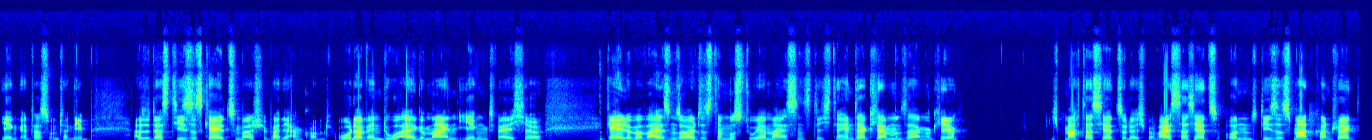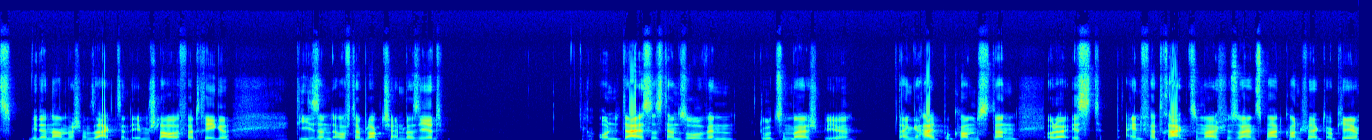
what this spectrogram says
irgendetwas unternehmen. Also dass dieses Geld zum Beispiel bei dir ankommt. Oder wenn du allgemein irgendwelche Geld überweisen solltest, dann musst du ja meistens dich dahinter klemmen und sagen, okay, ich mache das jetzt oder ich beweise das jetzt. Und diese Smart Contracts, wie der Name schon sagt, sind eben schlaue Verträge. Die sind auf der Blockchain basiert. Und da ist es dann so, wenn du zum Beispiel dein Gehalt bekommst, dann oder ist ein Vertrag zum Beispiel, so ein Smart Contract, okay,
